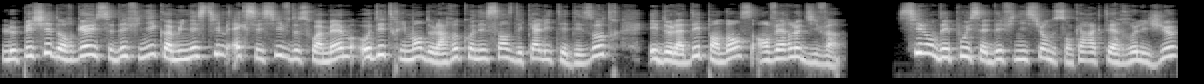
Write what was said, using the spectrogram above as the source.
Le péché d'orgueil se définit comme une estime excessive de soi-même au détriment de la reconnaissance des qualités des autres et de la dépendance envers le divin. Si l'on dépouille cette définition de son caractère religieux,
